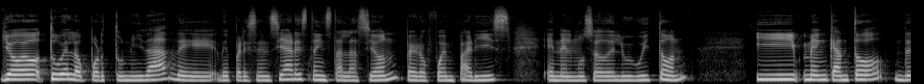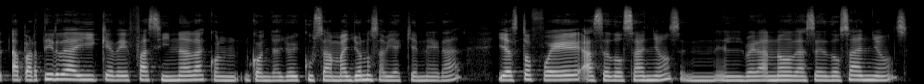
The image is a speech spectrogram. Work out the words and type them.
Yo tuve la oportunidad de, presenciar esta instalación, pero fue en París, en el Museo de Louis Vuitton. Y me encantó, a partir de ahí quedé fascinada con, con Yayoi Kusama, yo no sabía quién era, y esto fue hace dos años, en el verano de hace dos años.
